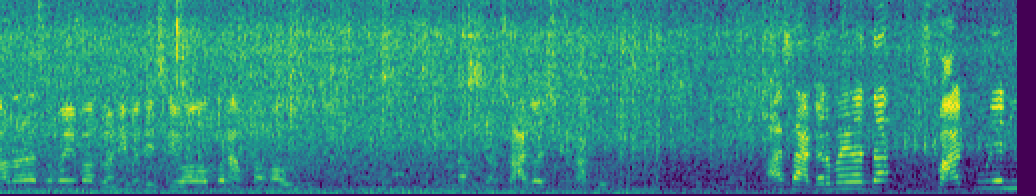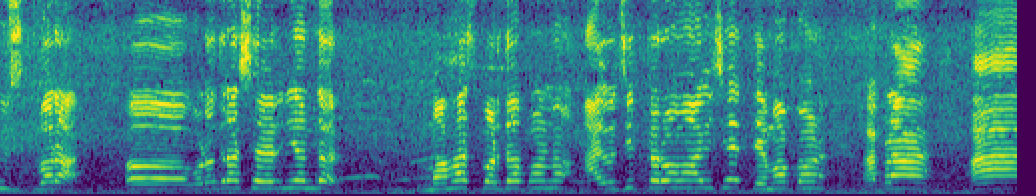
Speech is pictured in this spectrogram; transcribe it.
આવનારા સમયમાં ઘણી બધી સેવાઓ પણ આપવામાં આવશે. સાગર છે ઠાકોર. આ સાગરભાઈ હતા સ્પાર્ક ટુડે ન્યૂઝ દ્વારા વડોદરા શહેરની અંદર મહાસ્પર્ધા પણ આયોજિત કરવામાં આવી છે. તેમાં પણ આપણા આ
